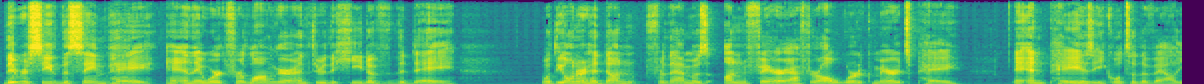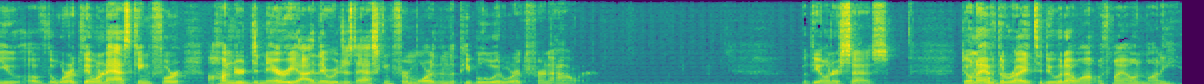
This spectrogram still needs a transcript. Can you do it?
They received the same pay and they worked for longer and through the heat of the day. What the owner had done for them was unfair. After all, work merits pay, and pay is equal to the value of the work. They weren't asking for a hundred denarii, they were just asking for more than the people who had worked for an hour. But the owner says, Don't I have the right to do what I want with my own money?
